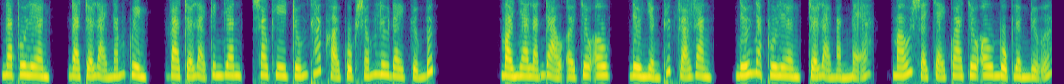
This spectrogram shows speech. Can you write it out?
Napoleon đã trở lại nắm quyền và trở lại kinh doanh sau khi trốn thoát khỏi cuộc sống lưu đày cưỡng bức. Mọi nhà lãnh đạo ở châu Âu đều nhận thức rõ rằng nếu Napoleon trở lại mạnh mẽ, máu sẽ chảy qua châu Âu một lần nữa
